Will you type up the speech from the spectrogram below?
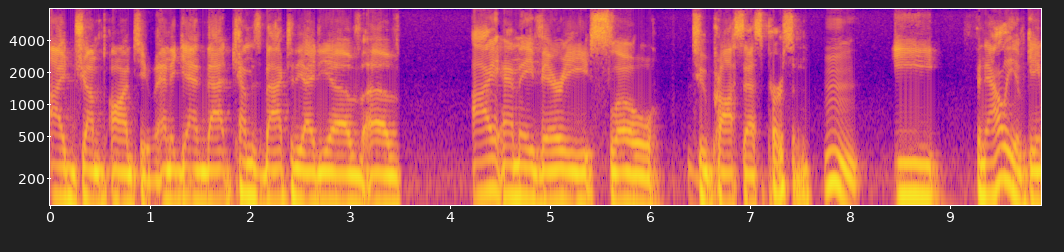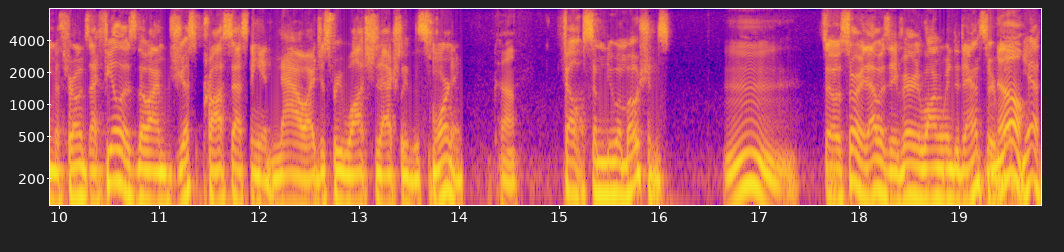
I jumped onto, and again, that comes back to the idea of of I am a very slow to process person. Mm. The finale of Game of Thrones, I feel as though I'm just processing it now. I just rewatched it actually this morning. Okay. Felt some new emotions. Mm. So sorry, that was a very long-winded answer. No, yes,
